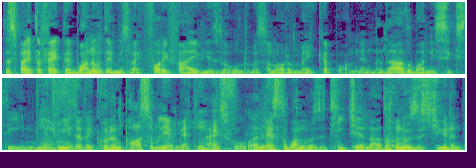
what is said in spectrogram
despite the fact that one of them is like 45 years old with a lot of makeup on, and the other one is 16, which means that they couldn't possibly have met in high school unless the one was a teacher and the other one was a student.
